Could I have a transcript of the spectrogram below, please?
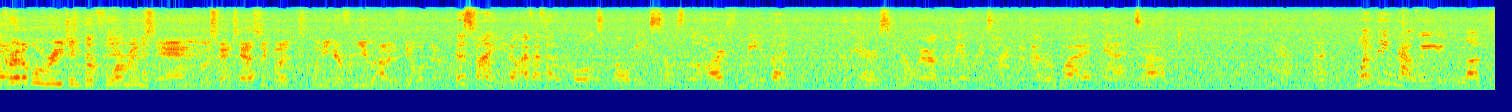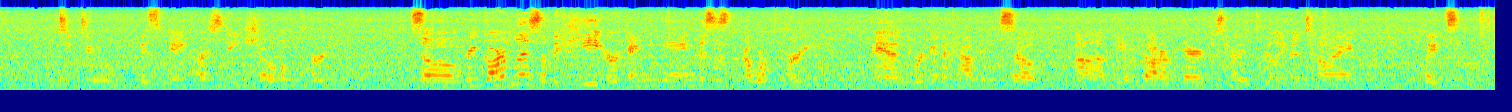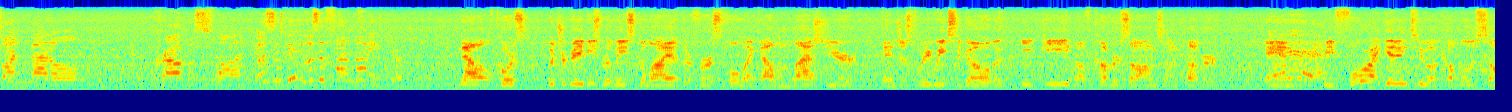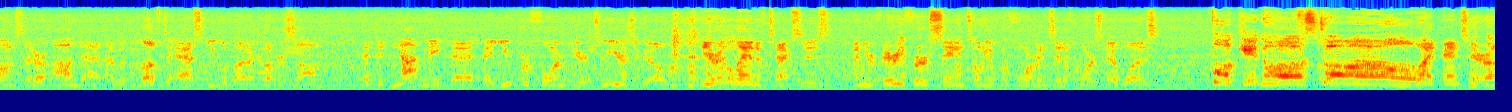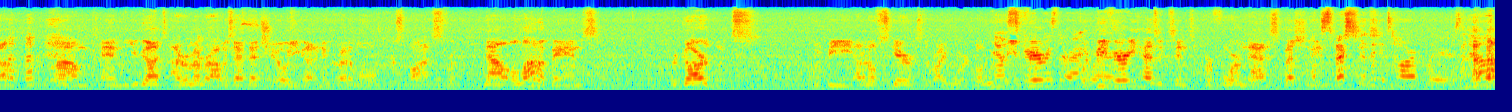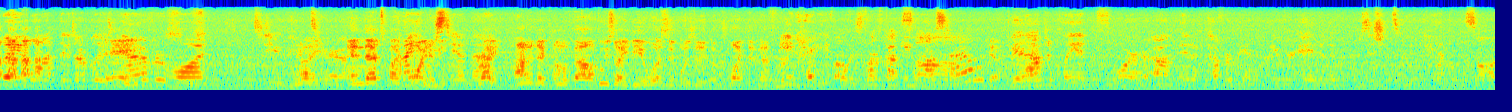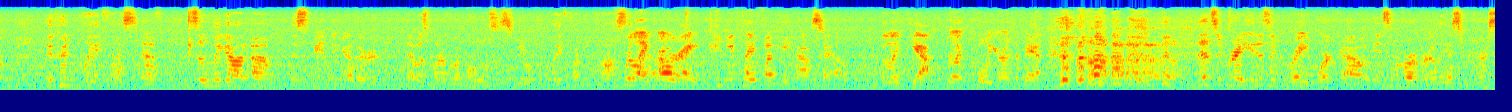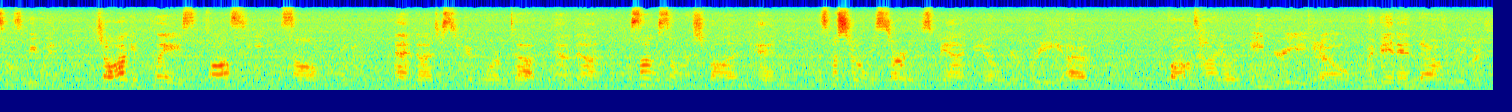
incredible raging performance, and it was fantastic. But let me hear from you. How did it feel up there? It was fine. You know, I've, I've had a cold all week, so it was a little hard for me, but who cares? You know, we're out there, we have a good time no matter what, and, um, you know, whatever. One thing that we love to do is make our stage show a party. So regardless of the heat or anything, this is our party, and we're gonna have it. So, um, you know, we got up there, just had a really good time, played some fun metal. The crowd was fun. It was a good, it was a fun night. Now, of course, Butcher Babies released Goliath, their first full-length album last year, and just three weeks ago, the EP of cover songs uncovered. And Yeah. before I get into a couple of the songs that are on that, I would love to ask you about a cover song that did not make that, that you performed here two years ago, here in the land of Texas, on your very first San Antonio performance, and of course that was Fucking Hostile by Pantera. Um, and you got, I remember I was at that show, you got an incredible response from. Now, a lot of bands, regardless, would be, I don't know if scared is the right word, but would No, be very, right would be very hesitant to perform that, especially in Especially the guitar players. Nobody want, the guitar players Hey. never want Right, Pantera. and that's my And I point. understand mean, that. right? How did that come about? Whose idea was it? Was it a collective effort? Me and Heidi have always We're loved that fucking song. hostile? Yeah. We Yeah. wanted to play it before um, in a cover band that we were in, and the musicians couldn't handle the song. They couldn't play it fast enough. So when we got um, this band together, that was one of our goals, is to be able to play fucking hostile. We're like, all right, can you play fucking hostile? They're like, yeah. We're like, cool, you're in the band. And it's a great, it is a great workout. In some of our earliest rehearsals, we would jog in place while singing the song, and uh, just to get warmed up. And uh, the song is so much fun, and especially when we started this band, you know, we were pretty um, volatile and angry, you know, women, and um,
